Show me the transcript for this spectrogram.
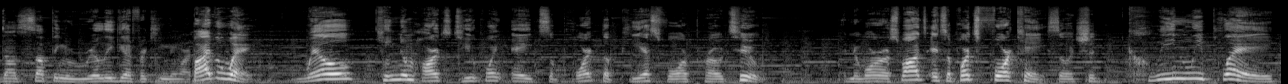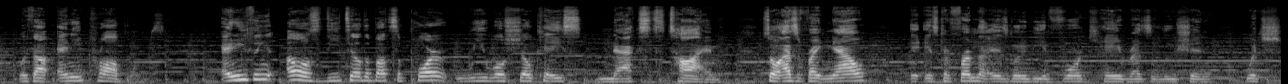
does something really good for Kingdom Hearts. By the way, will Kingdom Hearts 2.8 support the PS4 Pro 2? Nomura response, it supports 4K, so it should cleanly play without any problems. Anything else detailed about support, we will showcase next time. So as of right now, it is confirmed that it is going to be in 4K resolution, which,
